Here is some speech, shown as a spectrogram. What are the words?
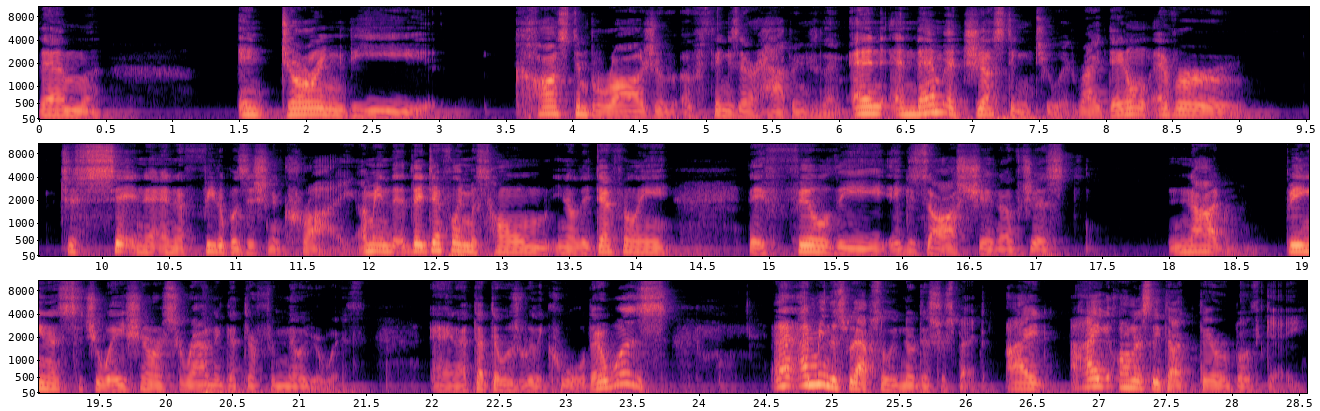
them enduring the constant barrage of, of things that are happening to them and and them adjusting to it right they don't ever just sit in in a fetal position and cry i mean they, they definitely miss home you know they definitely they feel the exhaustion of just not being in a situation or a surrounding that they're familiar with. And i thought that was really cool. There was i mean this with absolutely no disrespect. I i honestly thought they were both gay.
